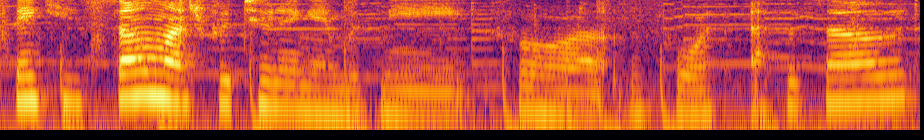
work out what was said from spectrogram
Thank you so much for tuning in with me for the fourth episode.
